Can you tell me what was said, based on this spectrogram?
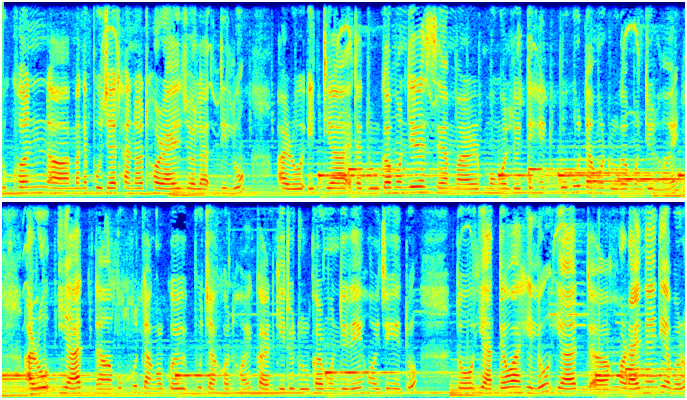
দুখন মানে পূজা থানত শৰাই জ্বলা দিলোঁ। আৰু এতিয়া এটা দুৰ্গা মন্দিৰ আছে আমাৰ মঙলদৈতে সেইটো বহুত ডাঙৰ দুৰ্গা মন্দিৰ হয়। আৰু ইয়াত বহুত ডাঙৰকৈ পূজাখন হয় কাৰণ কি এইটো দুৰ্গাৰ মন্দিৰেই হয় যিহেতু। তো ইয়াতেও আহিলোঁ ইয়াত শৰাই নাই দিয়া বাৰু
